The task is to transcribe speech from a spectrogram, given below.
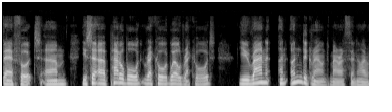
barefoot. Um, you set a paddleboard record, world record. You ran an underground marathon, I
